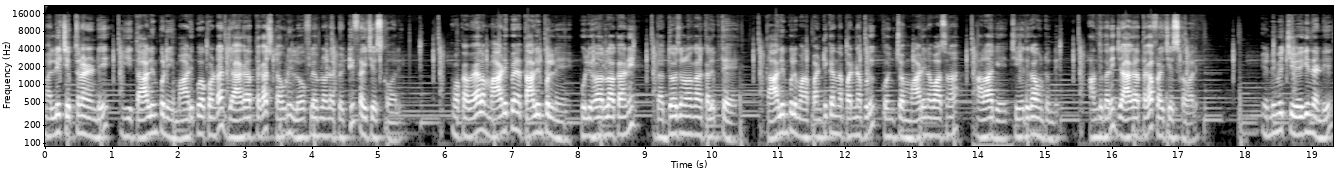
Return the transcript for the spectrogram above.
మళ్ళీ చెప్తున్నానండి ఈ తాలింపుని మాడిపోకుండా జాగ్రత్తగా స్టవ్ని లో ఫ్లేమ్లోనే పెట్టి ఫ్రై చేసుకోవాలి. ఒకవేళ మాడిపోయిన తాలింపుల్ని పులిహోరలో కానీ దద్దోజనంలో కానీ కలిపితే తాలింపులు మన పంటి కింద పడినప్పుడు కొంచెం మాడిన వాసన అలాగే చేదుగా ఉంటుంది. అందుకని జాగ్రత్తగా ఫ్రై చేసుకోవాలి. ఎండుమిర్చి వేగిందండి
